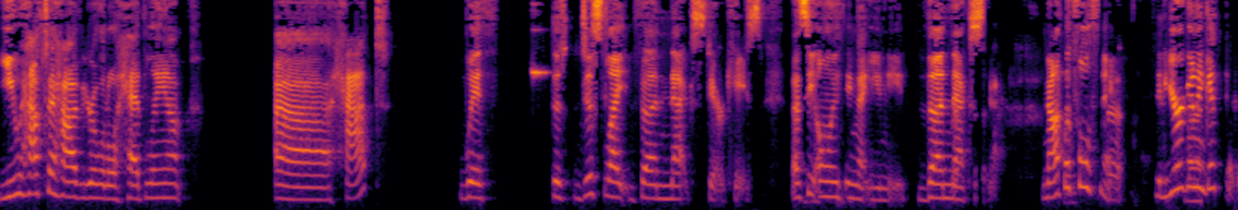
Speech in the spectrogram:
You have to have your little headlamp uh, hat with the, just like the next staircase. That's the only thing that you need. The next step, not the full thing. If you're going to get there,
